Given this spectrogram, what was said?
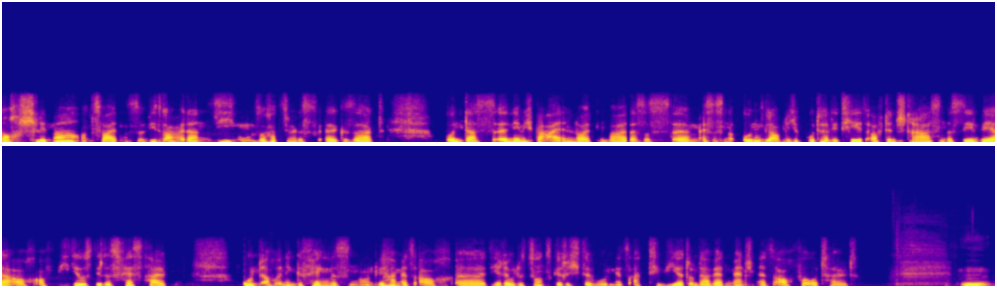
noch schlimmer und zweitens, wie sollen wir dann siegen? So hat sie mir das äh, gesagt. Und das äh, nehme ich bei allen Leuten wahr. Das ist, ähm, es ist eine unglaubliche Brutalität auf den Straßen. Das sehen wir ja auch auf Videos, die das festhalten und auch in den Gefängnissen. Und wir haben jetzt auch äh, die Revolutionsgerichte wurden jetzt aktiviert und da werden Menschen jetzt auch verurteilt. Hm,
